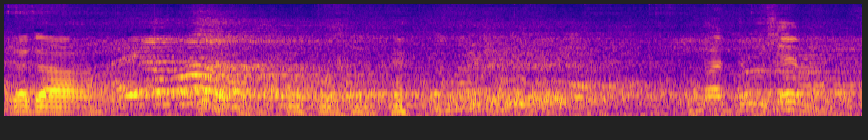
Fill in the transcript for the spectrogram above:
Dadah. mengadu Sam.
